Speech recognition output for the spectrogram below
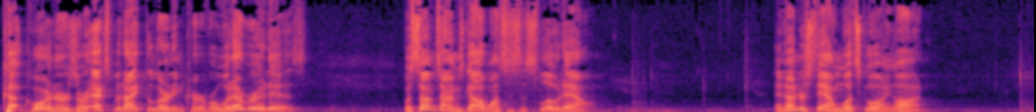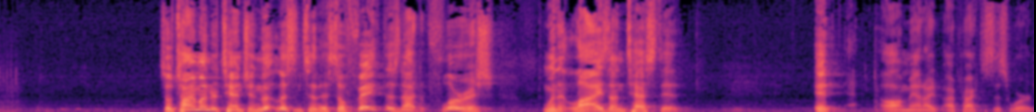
cut corners or expedite the learning curve or whatever it is. But sometimes God wants us to slow down and understand what's going on. So, time under tension, listen to this. So, faith does not flourish when it lies untested. It, oh man, I, I practice this word.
